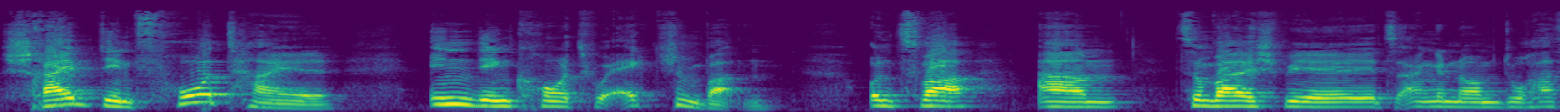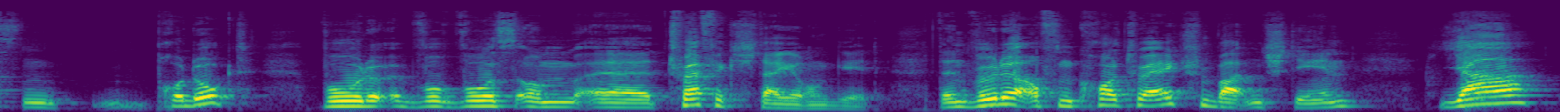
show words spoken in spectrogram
schreib den Vorteil in den Call to Action Button. Und zwar ähm, zum Beispiel jetzt angenommen, du hast ein Produkt, wo, wo, wo es um äh, Traffic-Steigerung geht. Dann würde auf dem Call to Action Button stehen, ja,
